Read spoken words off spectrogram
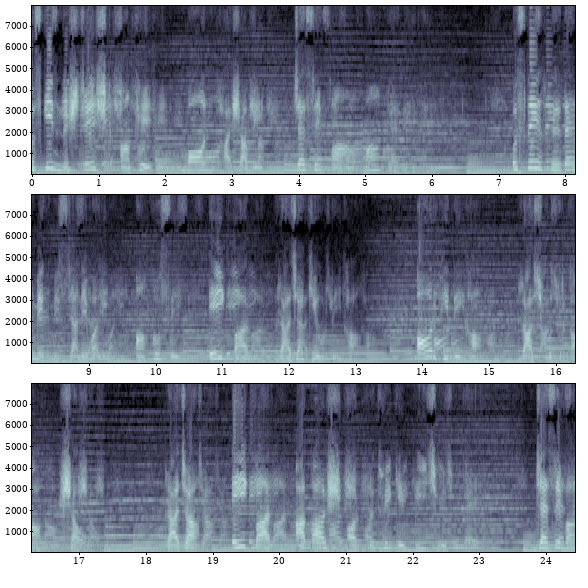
उसकी निश्चेष्ट आँखें मौन भाषा में जैसे माँ माँ कह रही थी। उसने हृदय में घुस जाने वाली आँखों से एक बार राजा की ओर देखा और भी देखा राजपुत्र का शव। राजा एक बार आकाश और पृथ्वी के बीच में हो गए। जैसे वह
